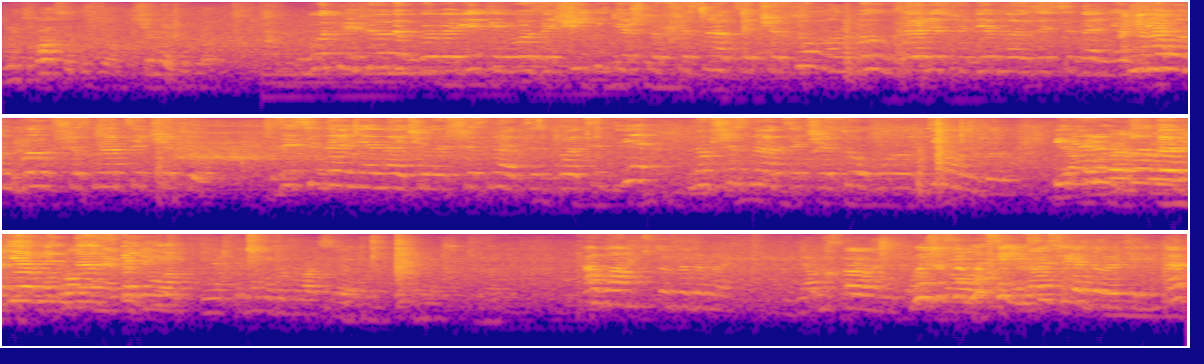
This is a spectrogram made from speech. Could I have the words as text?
мотивации это делать. Зачем мне это делать? Вот Нефедов говорит и его защитники, что в 16 часов он был в зале судебного заседания. Где он был в 16 часов? Заседание началось в 16.22, но в 16 часов э, где он был? Перерыв был объявлен до скольки? Необходимо вызывать следователя. А вам что задавать? Я. Вы же согласились со операция- следователем, так?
